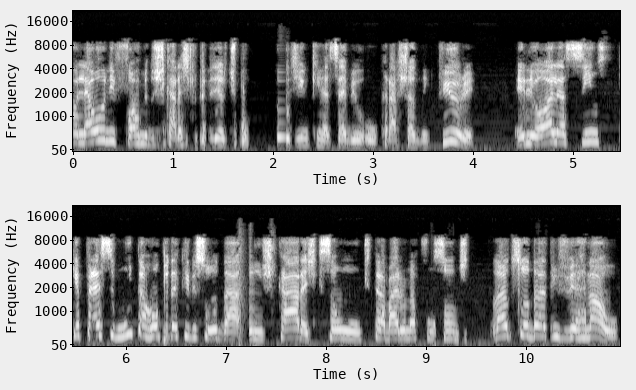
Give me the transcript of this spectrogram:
olhar o uniforme dos caras que perderam, tipo, o Odin que recebe o crachá do Nick Fury, ele olha assim, que parece muita roupa daqueles soldados, os caras que são que trabalham na função de lá do soldado invernal.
